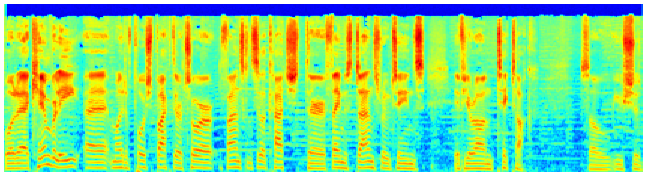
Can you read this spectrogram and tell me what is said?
But uh, Kimberly uh, might have pushed back their tour. Fans can still catch their famous dance routines if you're on TikTok. So you should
